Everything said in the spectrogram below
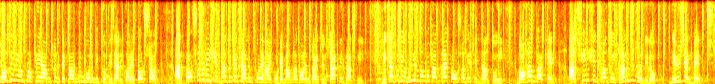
চলতি নিয়োগ প্রক্রিয়া অংশ নিতে পারবেন বলে বিজ্ঞপ্তি জারি করে পর্ষদ। আর পর্ষদের এই সিদ্ধান্তকে চ্যালেঞ্জ করে হাইকোর্টে মামলা করেন কয়েকজন চাকরি প্রার্থী। বিচারপতি অভিজিৎ গঙ্গোপাধ্যায় পর্ষদের সিদ্ধান্তই বহাল রাখেন। আজ সেই সিদ্ধান্তই খারিজ করে দিল ডিভিশন বেঞ্চ।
